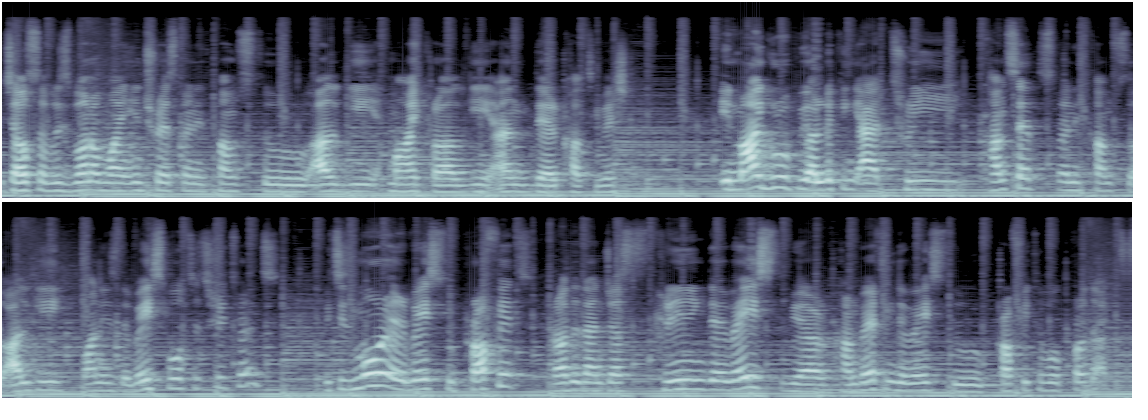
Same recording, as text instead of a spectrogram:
which also is one of my interests when it comes to algae, microalgae, and their cultivation. In my group, we are looking at three concepts when it comes to algae. One is the wastewater treatment, which is more a waste to profit rather than just cleaning the waste. We are converting the waste to profitable products.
